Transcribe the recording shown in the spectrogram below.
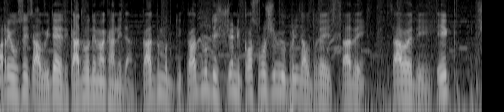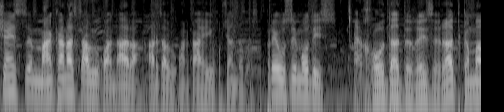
პარიუსი წავიდეთ, გადმოდი მანქანიდან. გადმოდი, გადმოდი, შენი კოსმოსში მიფრინავ დღეს. წადი. წავედი. იქ შენს მანქანას წავიყვან. არა, არ წავიყვან. კაი, იყო ჯანდაბას. პრიუსი მოდის. ხო და დღეს რა თქმა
